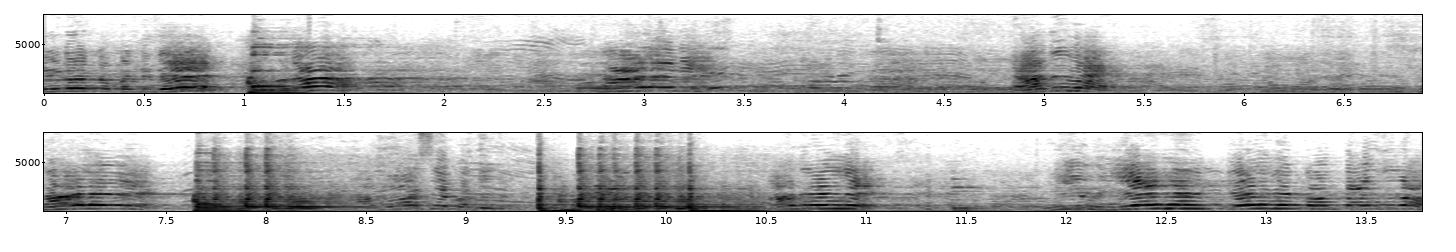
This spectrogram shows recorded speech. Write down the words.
ಈಡೇರಿಕೆ ಬಂದಿದೆ. ಹೌದಾ? ನಾಳೆನೆ. ಆದಿವಾರ. ನಾಳೆನೆ ಅಮಾವಾಸ್ಯೆ ಬಂದಿದೆ. ಅದರಲ್ಲಿ ನೀವು ಏನೇನು ಕೇಳಬೇಕು ಅಂತ ಇದ್ದೀರೋ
